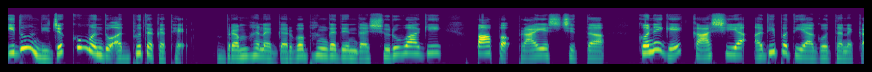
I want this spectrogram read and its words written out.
ಇದು ನಿಜಕ್ಕೂ ಒಂದು ಅದ್ಭುತ ಕಥೆ. ಬ್ರಹ್ಮನ ಗರ್ವಭಂಗದಿಂದ ಶುರುವಾಗಿ ಪಾಪ ಪ್ರಾಯಶ್ಚಿತ್ತ ಕೊನೆಗೆ ಕಾಶಿಯ ಅಧಿಪತಿಯಾಗೋ ತನಕ.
